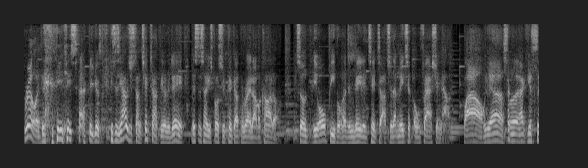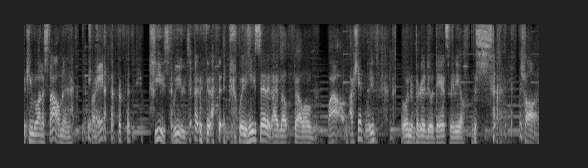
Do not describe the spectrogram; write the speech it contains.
Really? he, said, he goes, he says, yeah, I was just on TikTok the other day. This is how you're supposed to pick out the right avocado. So the old people had invaded TikTok, so that makes it old fashioned now. Wow. Yeah. So I guess it can go out of style then, right? Jeez, weird. when he said it, I about fell over. Wow. I can't believe it. I wonder if they're going to do a dance video. Sean.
